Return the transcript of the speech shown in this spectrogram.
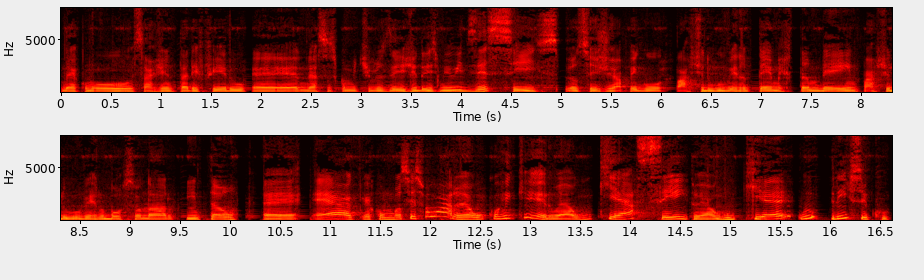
né, como sargento tarefeiro é, nessas comitivas desde 2016, ou seja, já pegou parte do governo Temer também, parte do governo Bolsonaro. Então, é, é é, como vocês falaram, é algo corriqueiro, é algo que é aceito, é algo que é intrínseco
